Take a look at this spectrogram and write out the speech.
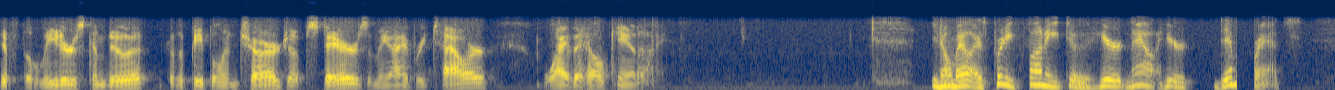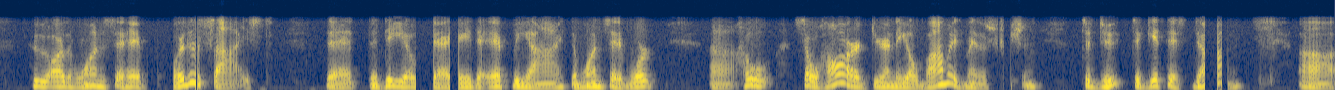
if the leaders can do it, or the people in charge upstairs in the ivory tower, why the hell can't I? You know, Mel, it's pretty funny to hear now hear Democrats who are the ones that have politicized that the DOJ, the FBI, the ones that have worked uh, whole, so hard during the Obama administration to do to get this done. Uh,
